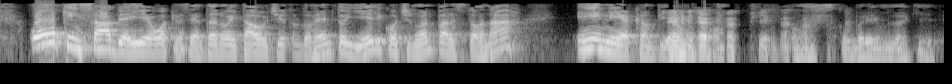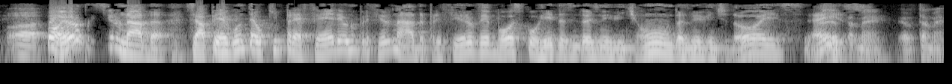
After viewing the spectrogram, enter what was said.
ou quem sabe aí eu acrescentando o oitavo título do Hamilton e ele continuando para se tornar N é campeão. N é campeão. Como descobrimos aqui. Uh, Bom, eu não prefiro nada. Se a pergunta é o que prefere, eu não prefiro nada. Prefiro ver boas corridas em 2021, 2022. É eu isso. Eu também, eu também.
